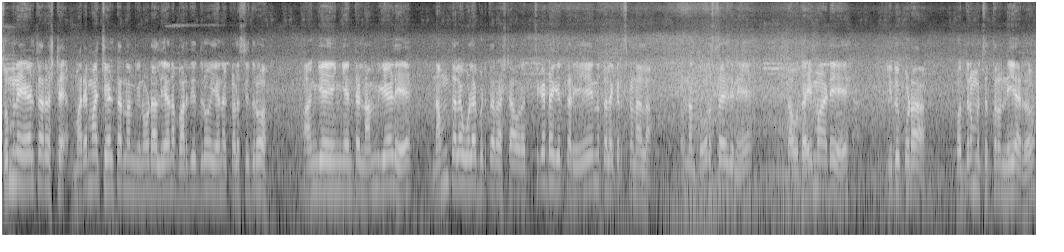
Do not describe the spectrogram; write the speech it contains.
ಸುಮ್ಮನೆ ಹೇಳ್ತಾರಷ್ಟೇ ಮರೆಮಾಚಿ ಹೇಳ್ತಾರೆ ನಮಗೆ, ನೋಡಿ, ಅಲ್ಲಿ ಏನೋ ಬರೆದಿದ್ರು, ಏನೋ ಕಳಿಸಿದ್ರು, ಹಂಗೆ ಹಿಂಗೆ ಅಂತೇಳಿ ನಮ್ಗೆ ಹೇಳಿ ನಮ್ಮ ತಲೆ ಉಳೆ ಬಿಡ್ತಾರೆ ಅಷ್ಟೇ. ಅವ್ರು ಅಚ್ಚುಕಟ್ಟಾಗಿರ್ತಾರೆ ಏನು ತಲೆ ಕೆಡಿಸ್ಕೊಳಲ್ಲ. ನಾನು ತೋರಿಸ್ತಾ ಇದ್ದೀನಿ. ತಾವು ದಯಮಾಡಿ ಇದು ಕೂಡ ಭದ್ರಮಛತ್ರ ನಿಯರು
